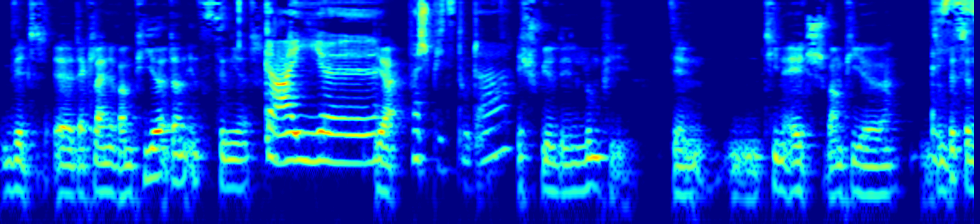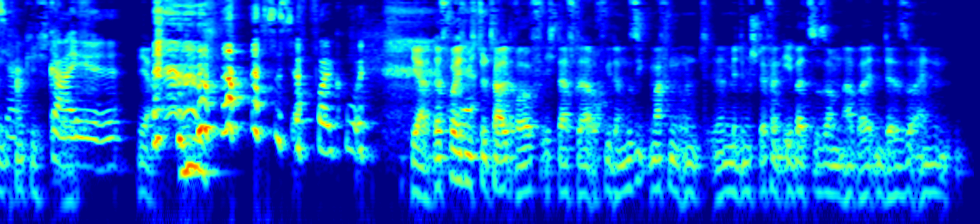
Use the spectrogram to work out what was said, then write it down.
wird äh, der kleine Vampir dann inszeniert. Geil. Ja. Was spielst du da? Ich spiele den Lumpi, den Teenage-Vampir, so ein bisschen ja punkig. Geil. Drauf. Ja. Ja voll cool. Ja, da freue ich mich total drauf. Ich darf da auch wieder Musik machen und äh, mit dem Stefan Ebert zusammenarbeiten, der so ein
